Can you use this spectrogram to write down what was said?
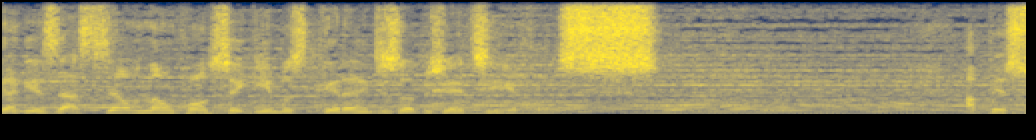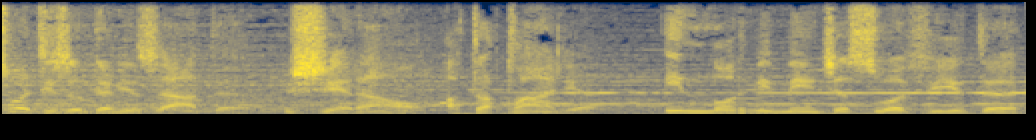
Organização não conseguimos grandes objetivos. A pessoa desorganizada, geral, atrapalha enormemente a sua vida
